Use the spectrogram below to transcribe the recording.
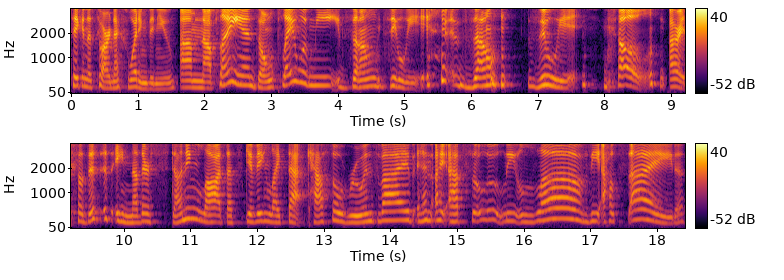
taking us to our next wedding venue. I'm not playing. Don't play with me. Don't do it. Don't do it. Don't. All right, so this is another stunning lot that's giving like that castle ruins vibe, and I absolutely love the outside.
